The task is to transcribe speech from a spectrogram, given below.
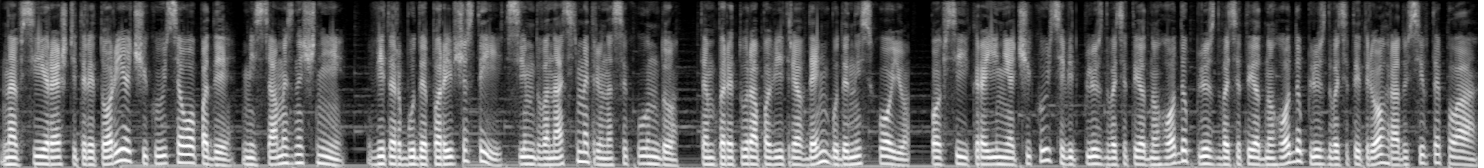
На всій решті території очікуються опади, місцями значні. Вітер буде поривчастий 7-12 метрів на секунду. Температура повітря в день буде низькою. По всій країні очікується від плюс 21 до плюс 21 до плюс 23 градусів тепла.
